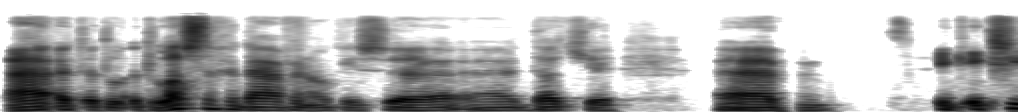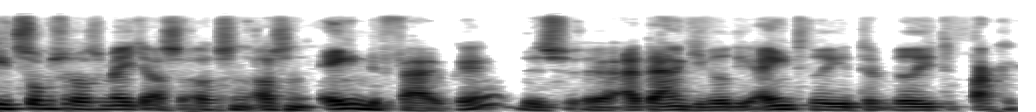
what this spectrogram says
Ja, het, het, het lastige daarvan ook is uh, uh, dat je. Ik, ik zie het soms wel eens een beetje als, als een, als een eendenfuik. Hè? Dus uiteindelijk je wil die eend wil je te, wil je te pakken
